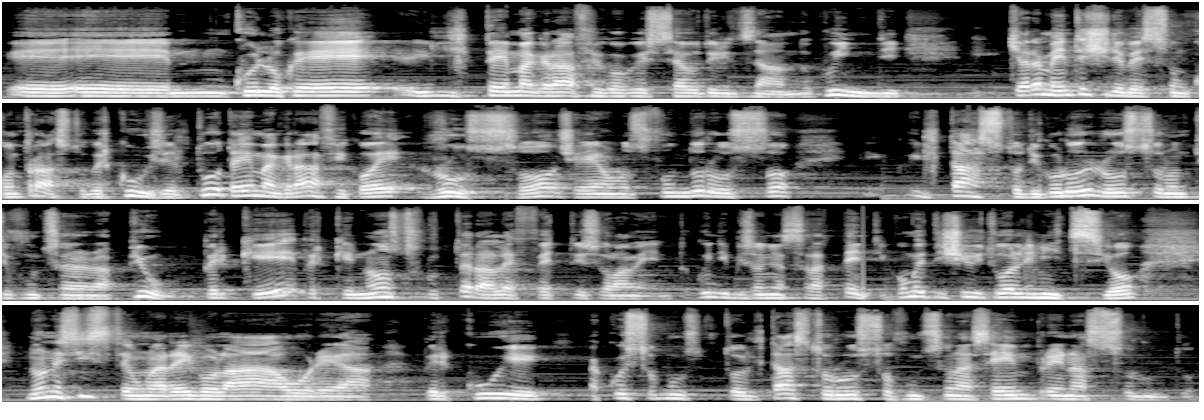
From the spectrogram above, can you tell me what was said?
eh, eh, quello che è il tema grafico che stai utilizzando. Quindi chiaramente ci deve essere un contrasto, per cui se il tuo tema grafico è rosso, cioè uno sfondo rosso, il tasto di colore rosso non ti funzionerà più perché? Perché non sfrutterà l'effetto isolamento. Quindi bisogna stare attenti. Come dicevi tu all'inizio, non esiste una regola aurea per cui a questo punto il tasto rosso funziona sempre in assoluto.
